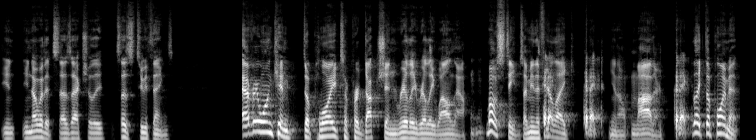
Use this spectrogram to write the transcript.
You, you know what it says actually? It says two things. Everyone can deploy to production really, really well now. Mm-hmm. Most teams. I mean, if Correct. you're like, Correct. you know, modern, Correct. like deployment,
